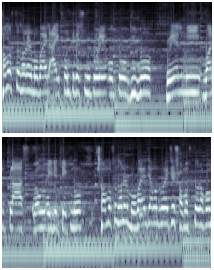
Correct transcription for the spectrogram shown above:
সমস্ত ধরনের মোবাইল আইফোন থেকে শুরু করে Oppo Vivo Realme one plus এবং এই যে টেকনো সমস্ত ধরনের মোবাইল যেমন রয়েছে, সমস্ত রকম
